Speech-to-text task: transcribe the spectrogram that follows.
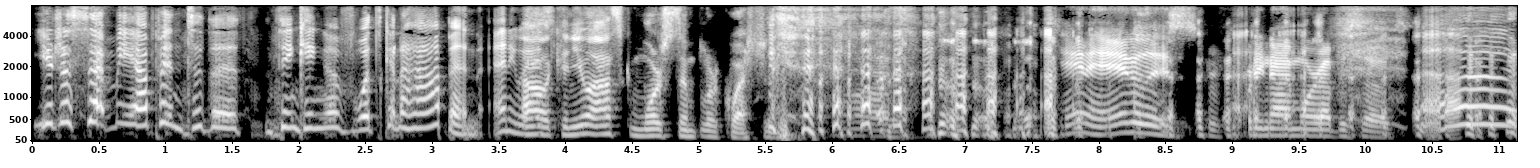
you just set me up into the thinking of what's going to happen. Anyway, Al, can you ask more simpler questions? Can't handle this for 49 more episodes. uh,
